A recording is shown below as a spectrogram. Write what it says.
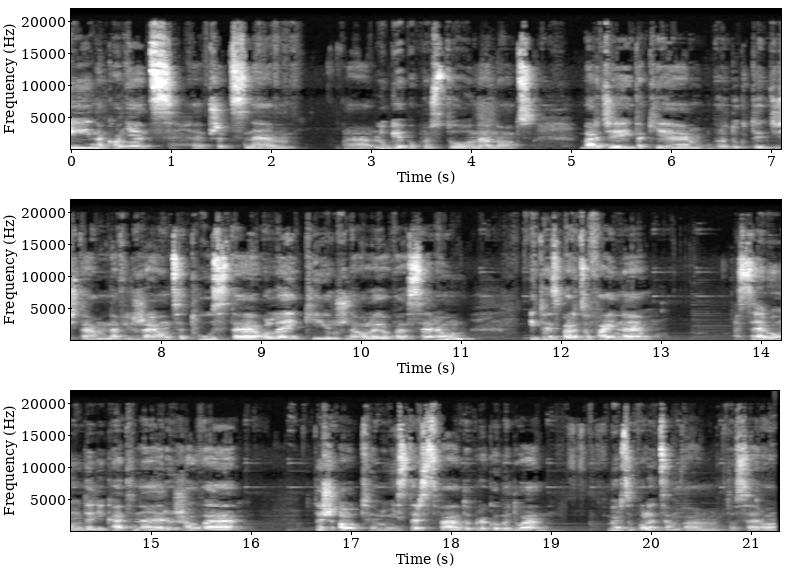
I na koniec e, przed snem e, lubię po prostu na noc bardziej takie produkty gdzieś tam nawilżające, tłuste, olejki, różne olejowe serum. I to jest bardzo fajne serum, delikatne, ryżowe, też od Ministerstwa Dobrego Mydła. Bardzo polecam Wam to serum.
